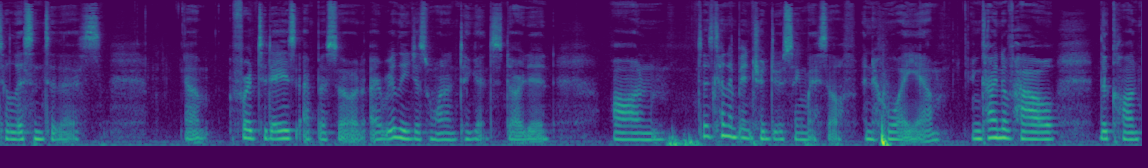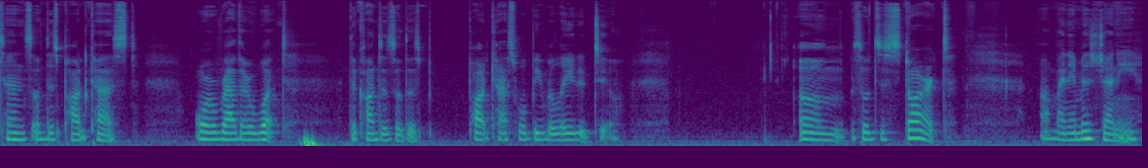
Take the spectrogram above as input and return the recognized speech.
to listen to this. Um, for today's episode, I really just wanted to get started on just kind of introducing myself and who I am, and kind of how the contents of this podcast, or rather, what the contents of this podcast will be related to. Um, so to start, uh, my name is Jenny,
